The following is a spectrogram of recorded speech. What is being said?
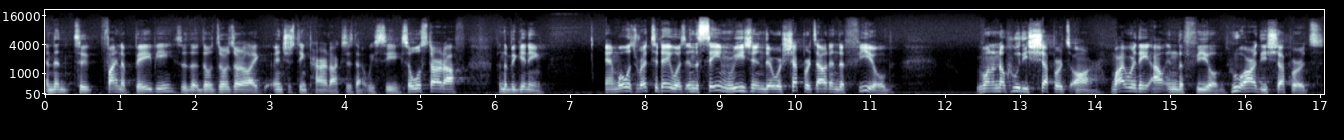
and then to find a baby. So the, those, those are like interesting paradoxes that we see. So we'll start off from the beginning. And what was read today was in the same region, there were shepherds out in the field we want to know who these shepherds are. Why were they out in the field? Who are these shepherds?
